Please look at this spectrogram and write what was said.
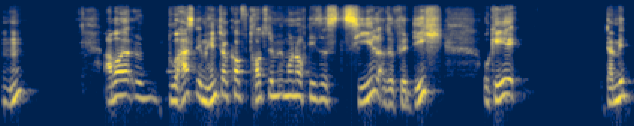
Mhm. Aber äh, du hast im Hinterkopf trotzdem immer noch dieses Ziel, also für dich, okay, damit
